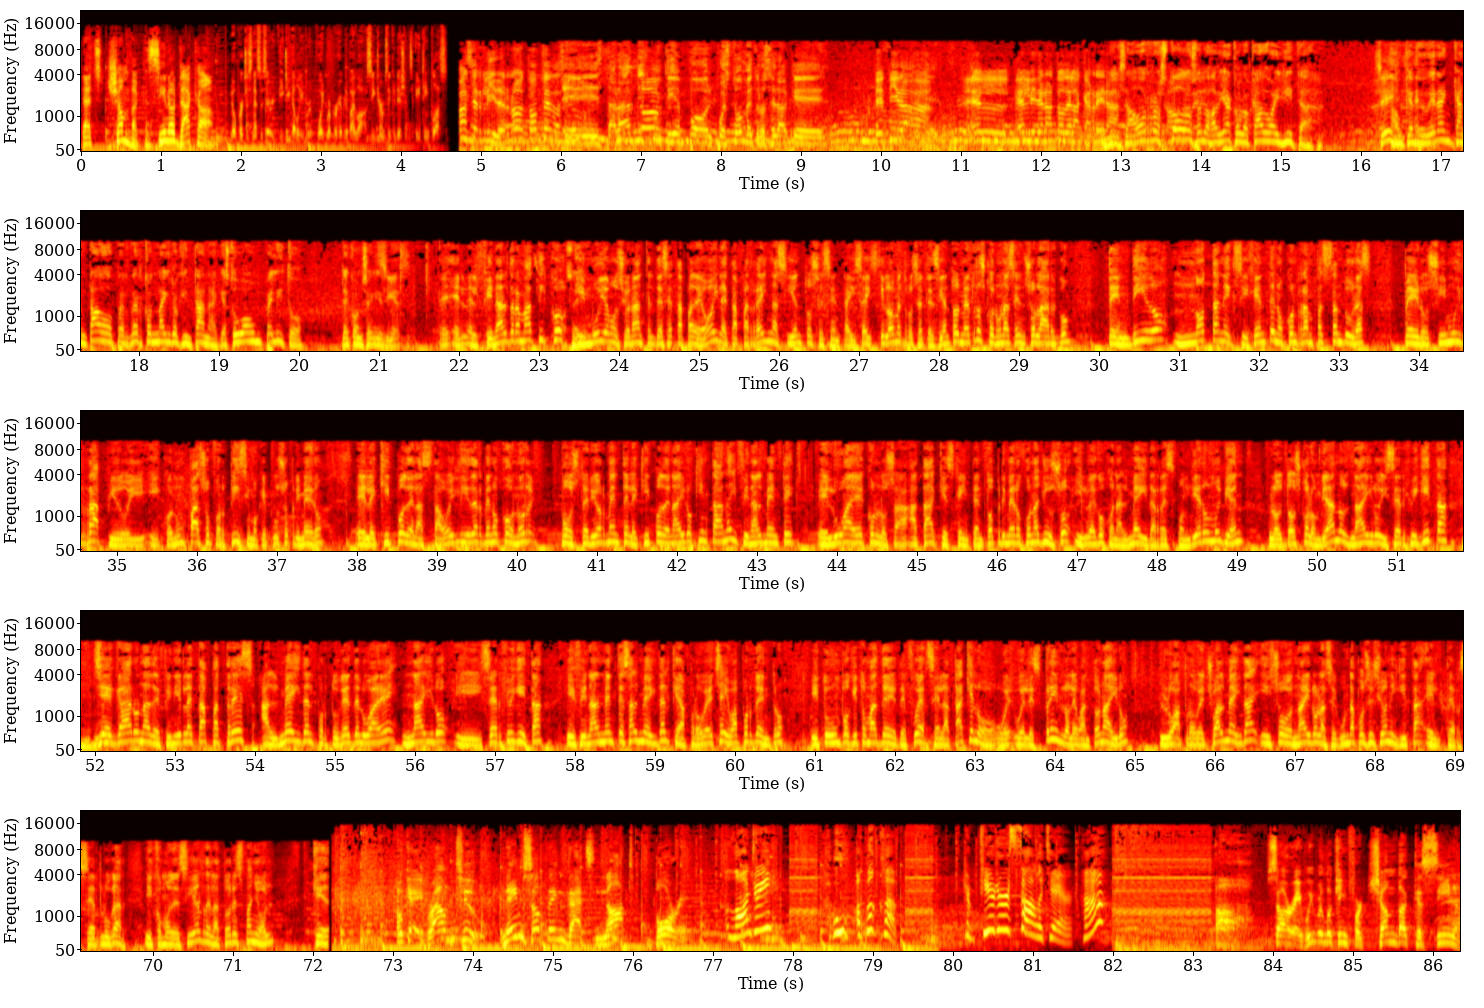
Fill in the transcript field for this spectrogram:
That's chumbacasino.com. No purchase necessary. BGW. Void were prohibited by law. See terms and conditions. 18 plus. Va a ser líder, ¿no? Entonces, así Eh, estará al mismo tiempo el puestómetro, será el que... decida el, el liderato de la carrera. Mis ahorros todos se los había colocado a Higuita. Sí. Aunque me hubiera encantado perder con Nairo Quintana, que estuvo a un pelito de conseguirlo. Eh, El, el final dramático Sí. y muy emocionante el de esa etapa de hoy, la etapa reina, 166 kilómetros, 700 metros, con un ascenso largo, tendido, no tan exigente, no con rampas tan duras, pero sí muy rápido y, y con un paso fortísimo que puso primero el equipo del hasta hoy líder Ben O'Connor, posteriormente el equipo de Nairo Quintana y finalmente el UAE con los ataques que intentó primero con Ayuso y luego con Almeida. Respondieron muy bien los dos colombianos, Nairo y Sergio Higuita. Llegaron a definir la etapa 3, Almeida, el portugués del UAE, Nairo y Sergio Higuita. Y finalmente es Almeida el que aprovecha y va por dentro y tuvo un poquito más de, de fuerza. El ataque lo, o el sprint lo levantó Nairo. Lo aprovechó Almeida, hizo Nairo la segunda posición y Guita el tercer lugar. Y como decía el relator español, que Okay, round two. Name something that's not boring. A laundry? Ooh, a book club. Computer solitaire, huh? Sorry, we were looking for Chumba Casino.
